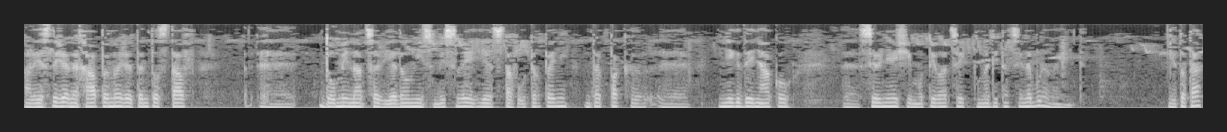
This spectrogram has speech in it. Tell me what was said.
Ale jestliže nechápeme, že tento stav eh, dominace vědomí smysly je stav utrpení, tak pak eh, nikdy nějakou eh, silnější motivaci k meditaci nebudeme mít. Je to tak?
